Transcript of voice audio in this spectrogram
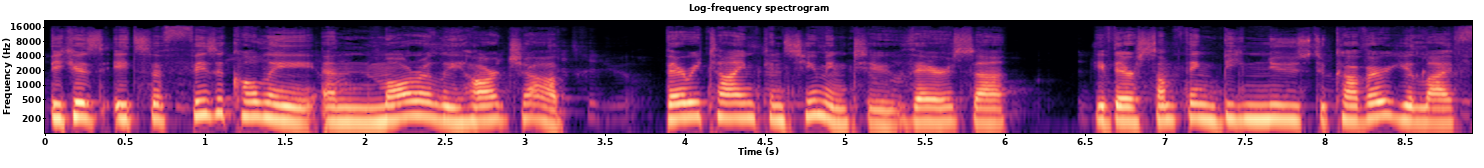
Because it's a physically and morally hard job. Very time consuming too. There's, uh, if there's something big news to cover, your life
